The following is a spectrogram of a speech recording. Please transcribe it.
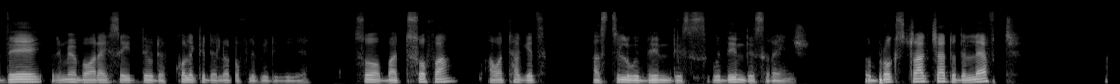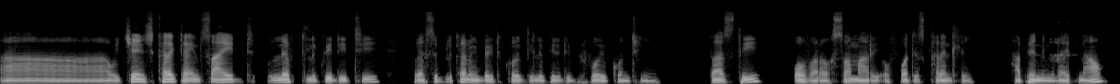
They remember what I said, they would have collected a lot of liquidity there. So, but so far, our targets are still within this within this range. We broke structure to the left. Uh, we changed character inside. We left liquidity. We are simply coming back to collect the liquidity before we continue. That's the overall summary of what is currently happening right now.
